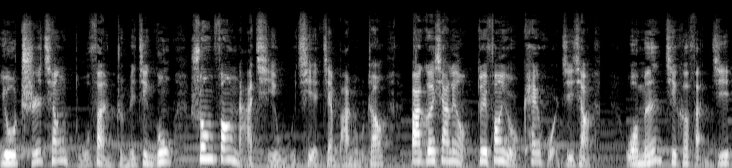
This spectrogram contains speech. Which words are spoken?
有持枪毒贩准备进攻，双方拿拿起武器，剑拔弩张。八哥下令，对方有开火迹象，我们即可反击。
